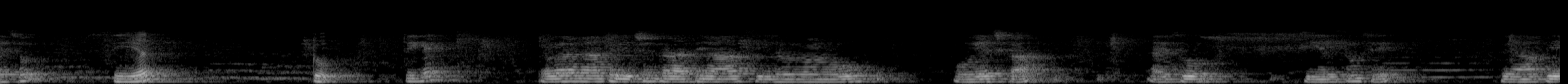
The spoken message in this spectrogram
iso C L two ठीक है अगर हम यहाँ पे रिएक्शन कराते हैं आर सी डबल वन ओ ओ एच का आइसो सी एल टू से तो यहाँ पे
